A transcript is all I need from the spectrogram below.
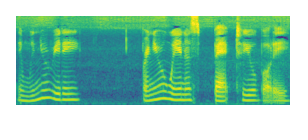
then when you're ready, bring your awareness back to your body.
